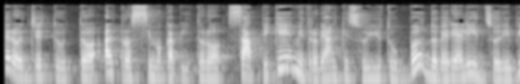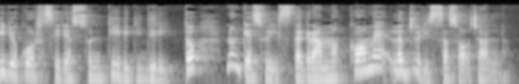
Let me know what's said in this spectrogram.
Per oggi è tutto, al prossimo capitolo. Sappi che mi trovi anche su YouTube dove realizzo dei videocorsi riassuntivi di diritto, nonché su Instagram come la giurista social.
